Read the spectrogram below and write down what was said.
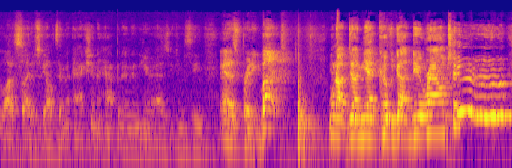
a lot of cytoskeleton action happening in here, as you can see. And it's pretty. But we're not done yet because we've got to do round two.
